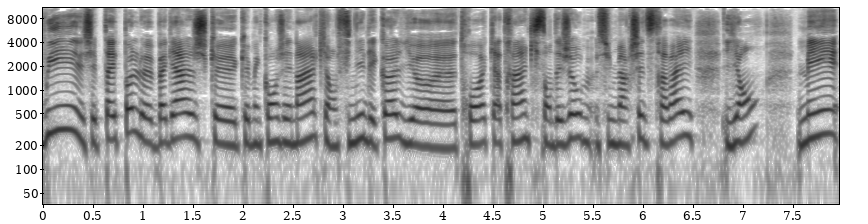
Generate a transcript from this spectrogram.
oui, j'ai peut-être pas le bagage que, que mes congénères qui ont fini l'école il y a trois, quatre ans, qui sont déjà sur le marché du travail, y ont, mais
